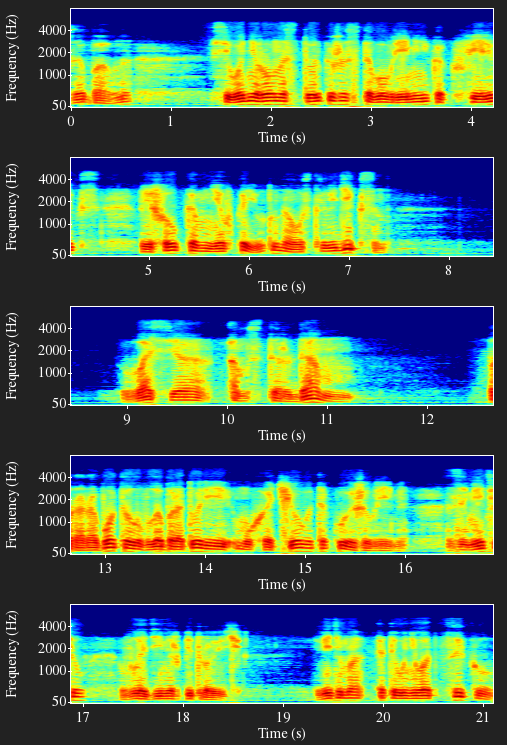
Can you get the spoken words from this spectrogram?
«Забавно. Сегодня ровно столько же с того времени, как Феликс пришел ко мне в каюту на острове Диксон. Вася Амстердам проработал в лаборатории Мухачева такое же время, заметил Владимир Петрович. Видимо, это у него цикл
